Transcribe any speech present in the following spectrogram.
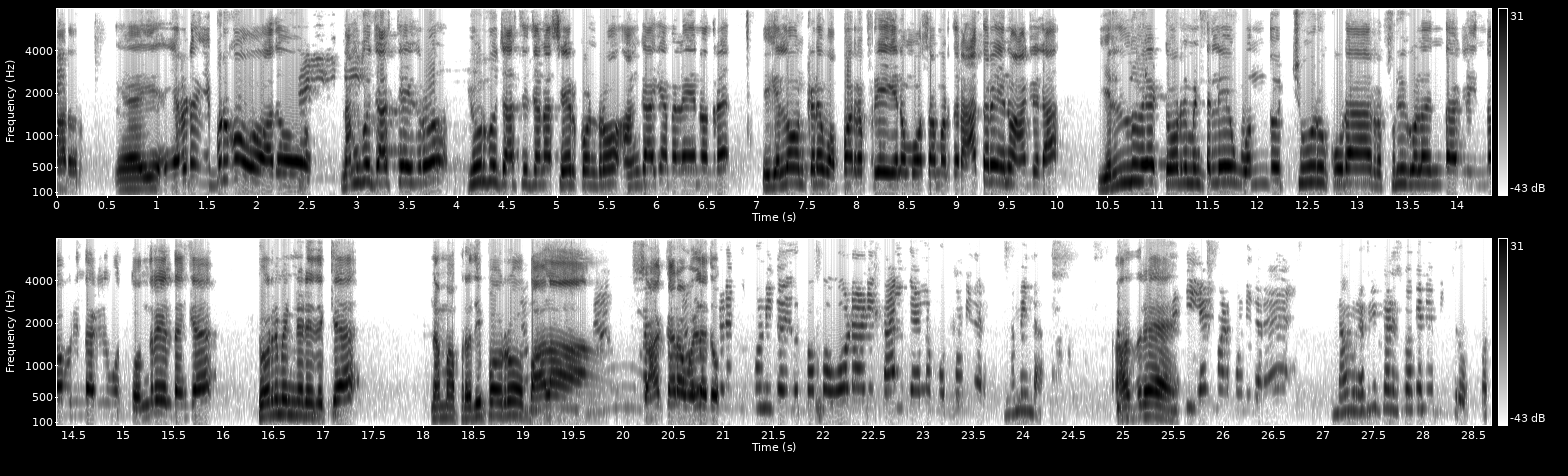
ಮಾಡೋರು ಮಾಡಿದ್ರು. ಎರಡು ಇಬ್ರಿಗೂ ಅದು ನಮಗೂ ಜಾಸ್ತಿ ಆಗಿದ್ರು ಇವ್ರಿಗೂ ಜಾಸ್ತಿ ಜನ ಸೇರ್ಕೊಂಡ್ರು. ಹಂಗಾಗಿ ಆಮೇಲೆ ಏನು ಅಂದ್ರೆ ಈಗೆಲ್ಲೋ ಒಂದ್ ಕಡೆ ಒಬ್ಬ ರೆಫ್ರಿ ಏನೋ ಮೋಸ ಮಾಡ್ತಾರೆ ಆತರ ಏನೂ ಆಗ್ಲಿಲ್ಲ. ಎಲ್ಲುವೇ ಟೂರ್ನಮೆಂಟ್ ಅಲ್ಲಿ ಒಂದು ಚೂರು ಕೂಡ ರೆಫ್ರಿಗಳಿಂದಾಗ್ಲಿ ಇನ್ನೊಬ್ರಿಂದಾಗ್ಲಿ ಒಂದು ತೊಂದರೆ ಇಲ್ದಂಗೆ ಟೂರ್ನಮೆಂಟ್ ನಡೆಯೋದಕ್ಕೆ ನಮ್ಮ ಪ್ರದೀಪ್ ಅವರು ಬಹಳ ಸಹಕಾರ ಒಳ್ಳೇದು. ಕುತ್ಕೊಂಡಿದ್ದ ಇವ್ರ ಪಾಪ ಓಡಾಡಿ ಕಾಲಿಗೆಲ್ಲ ಮುಟ್ಕೊಂಡಿದ್ದಾರೆ ನಮ್ಮಿಂದ. ಆದ್ರೆ ಪ್ರತಿ ಏನ್ ಮಾಡ್ಕೊಂಡಿದ್ದಾರೆ? ನಮ್ ರೆಫ್ರಿ ಕಳಿಸುವಾಗನೆ ಬಿದ್ರು ಪಾಪ.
